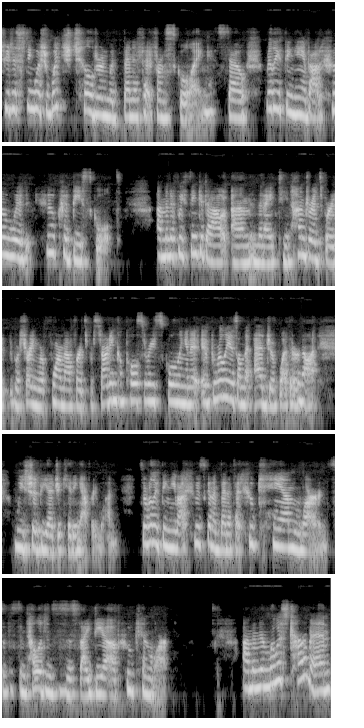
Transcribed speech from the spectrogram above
to distinguish which children would benefit from schooling. So really thinking about who would who could be schooled. Um, and if we think about um, in the 1900s, we're, we're starting reform efforts, we're starting compulsory schooling, and it, it really is on the edge of whether or not we should be educating everyone. So really thinking about who's going to benefit, who can learn. So this intelligence is this idea of who can learn. Um, and then Lewis Terman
